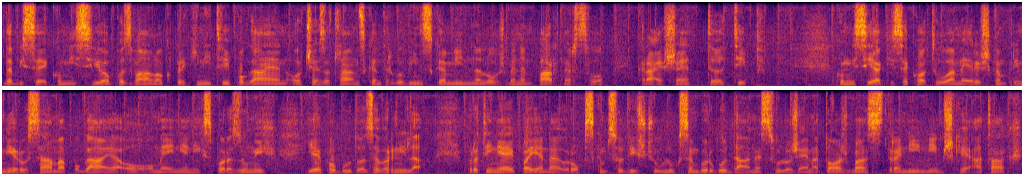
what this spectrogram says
da bi se komisijo pozvalo k prekinitvi pogajanj o čezatlantskem trgovinskem in naložbenem partnerstvu, krajše TTIP. Komisija, ki se kot v ameriškem primeru sama pogaja o omenjenih sporazumih, je pobudo zavrnila. Proti njej pa je na Evropskem sodišču v Luksemburgu danes uložena tožba strani nemške Atak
